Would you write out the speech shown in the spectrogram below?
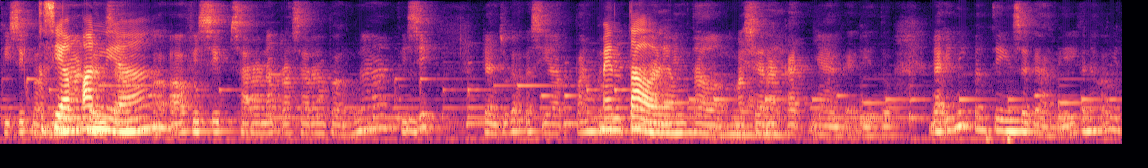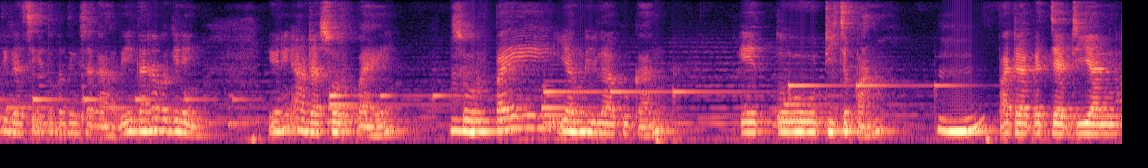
fisik bangunan kesiapan dan ya. uh, fisik sarana prasarana bangunan fisik dan juga kesiapan mental ya. mental masyarakatnya kayak gitu. Nah ini penting sekali. Kenapa mitigasi itu penting sekali? Karena begini ini ada survei. Hmm. survei yang dilakukan itu di Jepang. Hmm. pada kejadian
